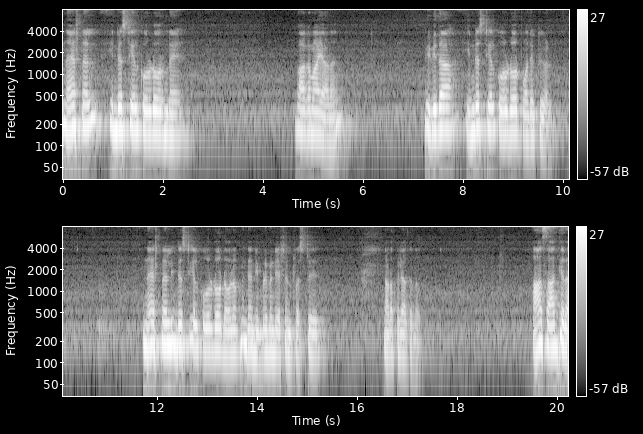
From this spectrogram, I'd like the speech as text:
നാഷണൽ ഇൻഡസ്ട്രിയൽ കോറിഡോറിന്റെ ഭാഗമായാണ് വിവിധ ഇൻഡസ്ട്രിയൽ കോറിഡോർ പ്രോജക്റ്റുകൾ national industrial corridor development and implementation trust നടപ്പിലാക്കുന്നത്. ആ സാധ്യത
